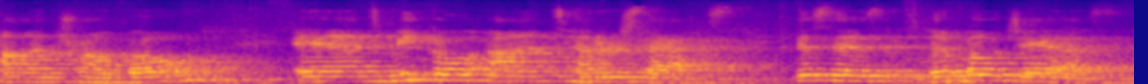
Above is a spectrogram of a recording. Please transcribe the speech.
on trombone, and Miko on tenor sax. This is Limbo Jazz.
